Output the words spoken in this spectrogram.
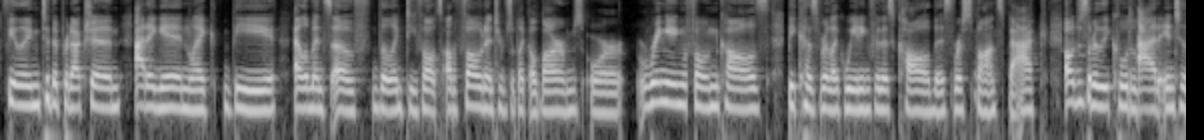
feeling to the production, adding in like the elements of the like defaults on the phone in terms of like alarms or ringing phone calls because we're like waiting for this call, this response back. All just really cool to add into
